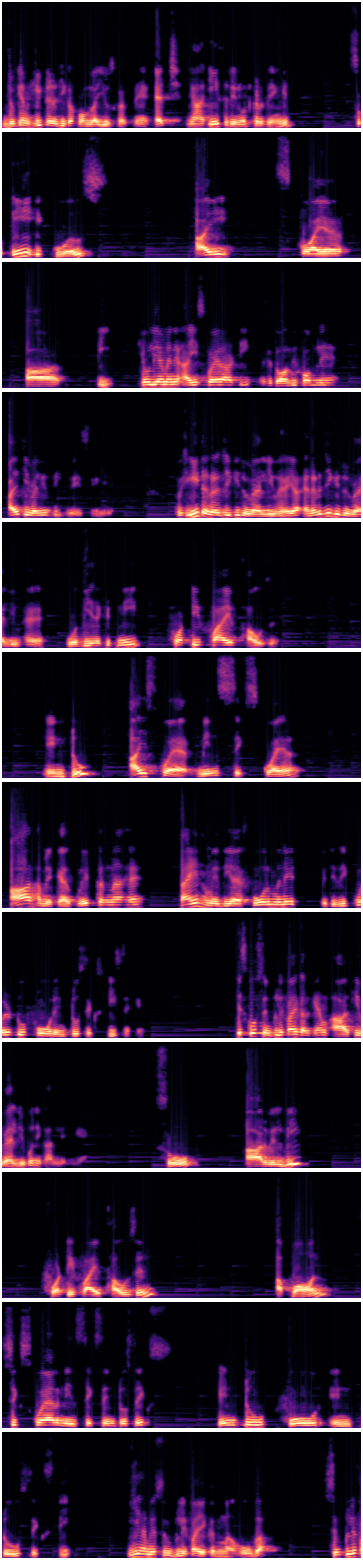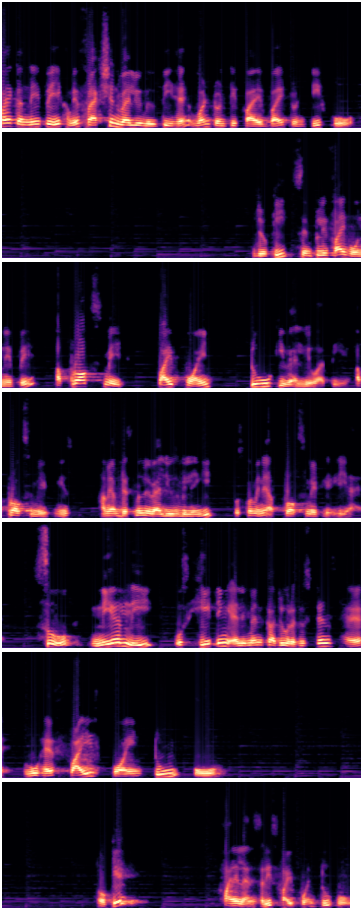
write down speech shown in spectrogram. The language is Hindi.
जो कि हम हीट एनर्जी का फॉर्मूला यूज़ करते हैं एच यहाँ ई से डिनोट कर देंगे so E equals I square क्यों लिया मैंने? आई स्क्वायर आर टी वैसे तो और भी फॉर्मूले हैं। आई की वैल्यू दी हुई इसलिए। तो हीट एनर्जी की जो वैल्यू है या एनर्जी की जो वैल्यू है वो दी है कितनी? Forty five thousand into I square mean six square R हमें कैलकुलेट करना है। टाइम हमें दिया है four minute which is equal to four into sixty second इसको सिंप्लीफाई करके हम आर की वैल्यू को निकाल लेंगे। So so, R will be 45,000 upon 6 square means 6 into 6 into 4 into 60. ये हमें सिंप्लीफाई करना होगा सिंप्लीफाई करने पे एक हमें फ्रैक्शन वैल्यू मिलती है 125 बाई 24 जो कि सिंप्लीफाई होने पे अप्रोक्सीमेट टू की वैल्यू आती है अप्रोक्सीमेट मीन हमें अब डेसिमल में वैल्यूज़ मिलेंगी उसको मैंने अप्रोक्सीमेट ले लिया है। सो so, नियरली उस हीटिंग एलिमेंट का जो रेजिस्टेंस है वो है 5.2 ohm okay final answer is 5.2 ohm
